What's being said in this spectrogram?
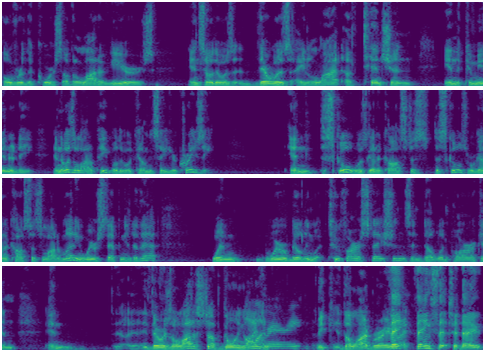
over the course of a lot of years. And so there was there was a lot of tension in the community, and there was a lot of people that would come and say, "You're crazy." And the school was going to cost us. The schools were going to cost us a lot of money. We were stepping into that when we were building what two fire stations in Dublin Park, and and uh, there was a lot of stuff going Library. on. Bec- The library, Th- right? Things that today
